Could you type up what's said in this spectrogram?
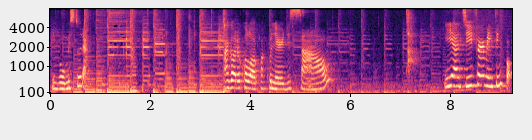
e vou misturar. Agora eu coloco a colher de sal e a de fermento em pó.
